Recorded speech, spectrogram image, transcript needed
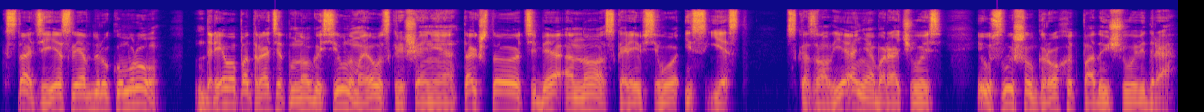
«Кстати, если я вдруг умру, древо потратит много сил на мое воскрешение, так что тебя оно, скорее всего, и съест», — сказал я, не оборачиваясь, и услышал грохот падающего ведра.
